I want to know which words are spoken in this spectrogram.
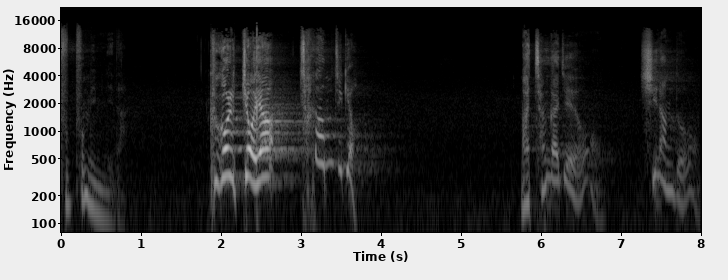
부품입니다. 그걸 껴야 차가 움직여. 마찬가지예요. 신앙도.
